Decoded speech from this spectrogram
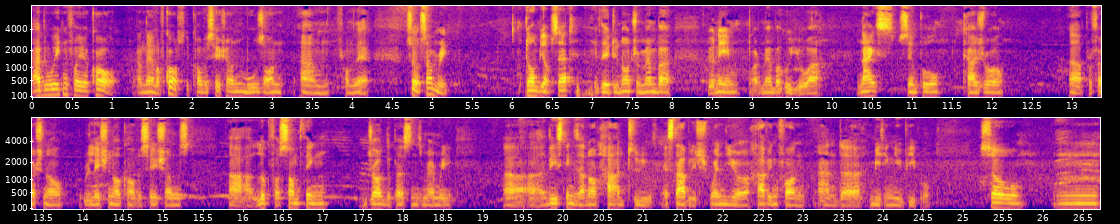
I've been waiting for your call and then of course the conversation moves on um, from there. So summary: Don't be upset if they do not remember your name or remember who you are. Nice, simple, casual, uh, professional, relational conversations. Uh, look for something, jog the person's memory. Uh, these things are not hard to establish when you're having fun and uh, meeting new people. So, um,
